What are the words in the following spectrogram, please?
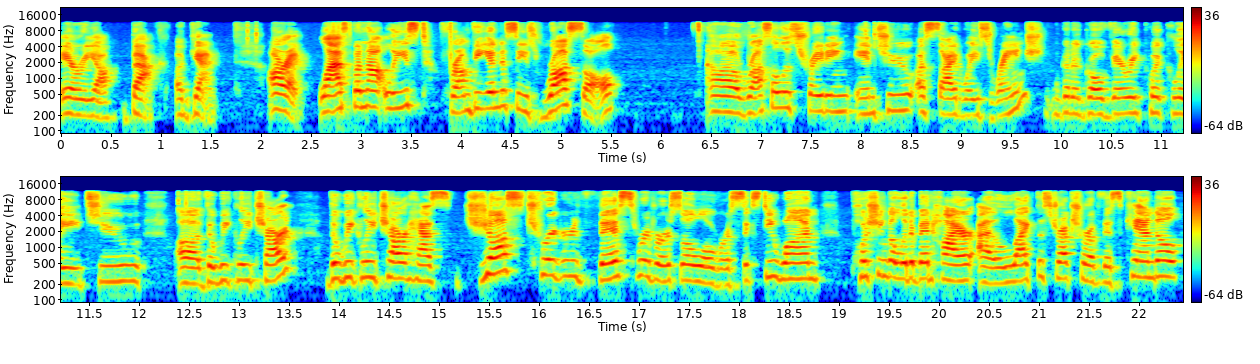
area back again. All right, last but not least, from the indices, Russell. Uh, Russell is trading into a sideways range. I'm going to go very quickly to uh, the weekly chart. The weekly chart has just triggered this reversal over 61, pushing a little bit higher. I like the structure of this candle.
